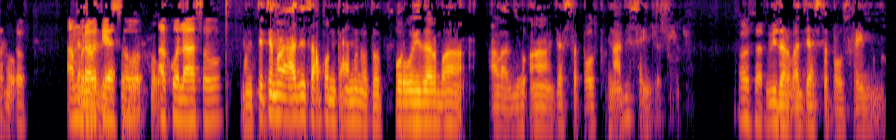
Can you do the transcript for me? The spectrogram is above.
हो. अमरावती असो. अकोला असो मग त्याच्यामुळे आधीच आपण काय म्हणतो पूर्व विदर्भ जास्त पाऊस पण आधीच सांगितलं होतं. हो सर. विदर्भात जास्त पाऊस राहील म्हणून.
